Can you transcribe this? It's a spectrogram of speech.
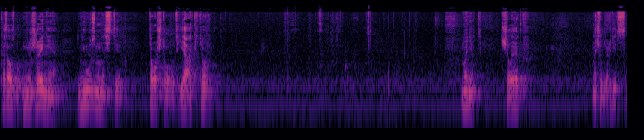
казалось бы, унижение, неузнанности того, что вот я актер. Но нет, человек начал гордиться.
